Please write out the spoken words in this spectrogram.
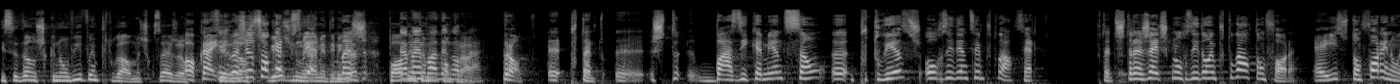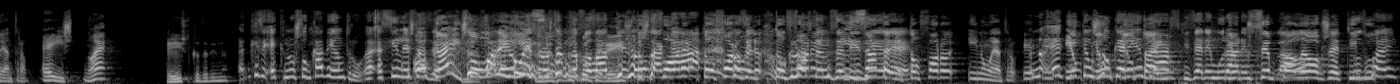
e cidadãos que não vivem em Portugal, mas que sejam Ok, mas cidadãos eu só quero nomeadamente imigrantes, mas podem também também, podem comprar. comprar. Pronto, eh, portanto, eh, basicamente são eh, portugueses ou residentes em Portugal, certo? Portanto, estrangeiros que não residam em Portugal estão fora. É isso? Estão fora e não entram. É isto, não é? É isto, Catarina? Quer dizer, é que não estão cá dentro. A a Cília está Ok, a dizer. estão- fora e é não isso. entram. Estamos a falar de quem não está Estão fora, cá. estão fora, seja, estão o que nós fora, estamos a dizer exatamente, é... estão fora e não entram. Não, é que eles não querem entrar, se quiserem morar eu em percebo Portugal, qual é o objetivo. tudo bem.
